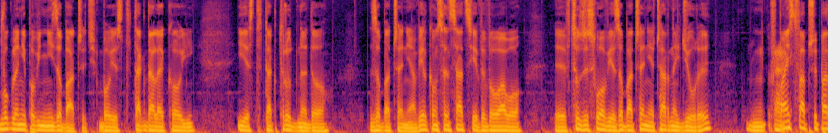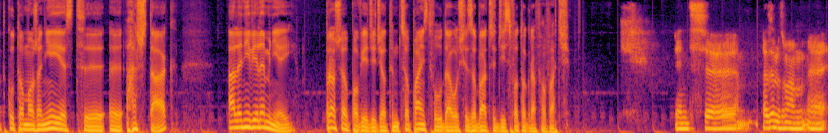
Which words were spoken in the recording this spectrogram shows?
w ogóle nie powinni zobaczyć, bo jest tak daleko i, i jest tak trudne do zobaczenia. Wielką sensację wywołało w cudzysłowie zobaczenie czarnej dziury. Mm, w Tak. Państwa przypadku to może nie jest y, y, aż tak, ale niewiele mniej. Proszę opowiedzieć o tym, co Państwu udało się zobaczyć i sfotografować. Więc e, razem z moją e,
